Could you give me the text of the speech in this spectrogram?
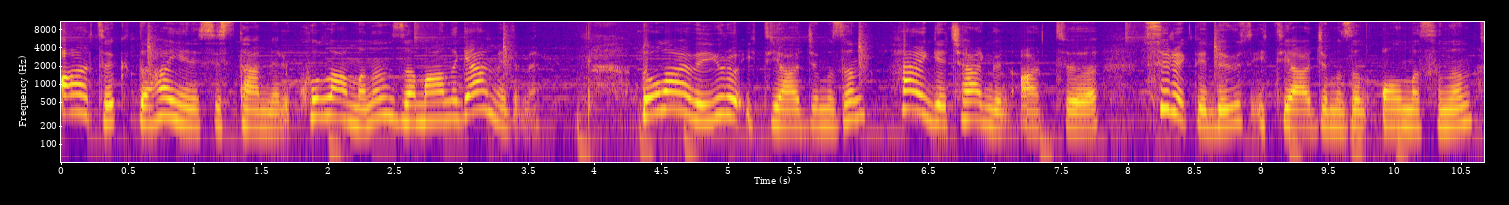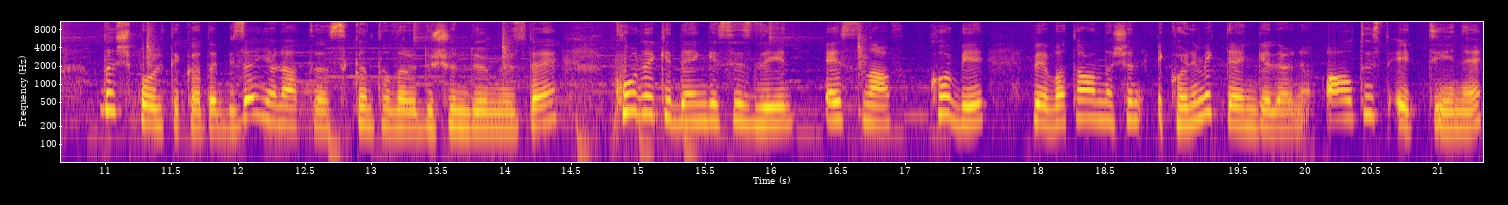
Artık daha yeni sistemleri kullanmanın zamanı gelmedi mi? Dolar ve euro ihtiyacımızın her geçen gün arttığı, sürekli döviz ihtiyacımızın olmasının dış politikada bize yarattığı sıkıntıları düşündüğümüzde kurdaki dengesizliğin esnaf, KOBİ ve vatandaşın ekonomik dengelerini alt üst ettiğini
